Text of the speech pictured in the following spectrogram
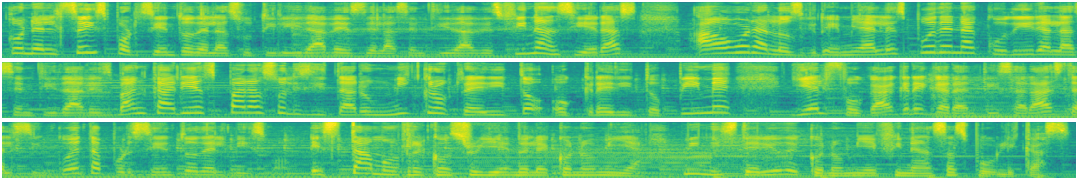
con el 6% de las utilidades de las entidades financieras, ahora los gremiales pueden acudir a las entidades bancarias para solicitar un microcrédito o crédito PYME y el FOGAGRE garantizará hasta el 50% del mismo. Estamos reconstruyendo la economía. Ministerio de Economía y Finanzas Públicas.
